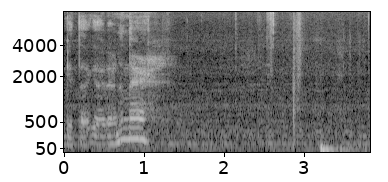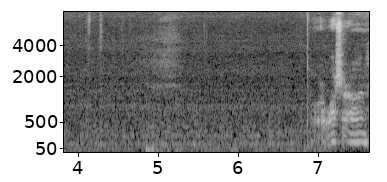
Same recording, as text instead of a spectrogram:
Get that guy down in there. Washer on.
